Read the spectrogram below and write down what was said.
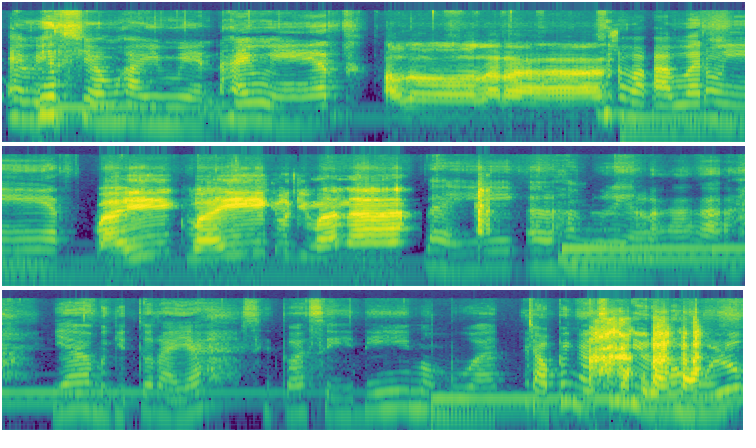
Emir Syam Haimin. Hai Mir. halo Laras Apa kabar Mir? baik baik lu gimana Baik, alhamdulillah. Ya begitulah ya situasi ini membuat capek nggak sih di rumah mulu?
